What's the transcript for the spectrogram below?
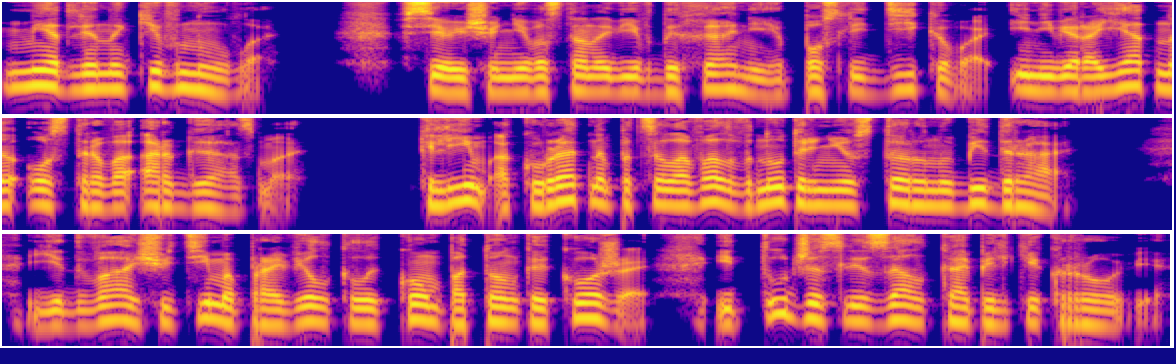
Медленно кивнула, все еще не восстановив дыхание после дикого и невероятно острого оргазма. Клим аккуратно поцеловал внутреннюю сторону бедра, едва ощутимо провел клыком по тонкой коже и тут же слезал капельки крови.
